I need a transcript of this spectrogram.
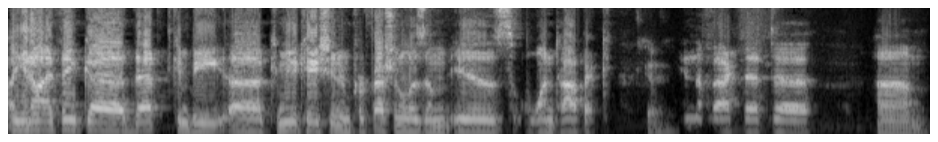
Uh, you know, I think uh, that can be uh, communication and professionalism is one topic. Okay. In the fact that uh, um,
